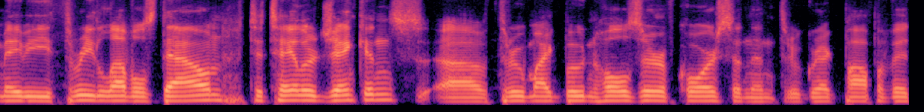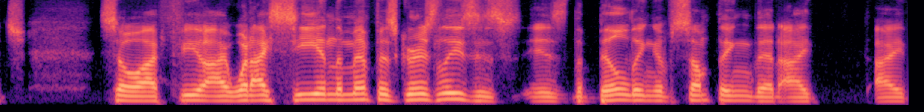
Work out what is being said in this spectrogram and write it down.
maybe three levels down to Taylor Jenkins uh, through Mike Budenholzer, of course, and then through Gregg Popovich. So I feel I what I see in the Memphis Grizzlies is is the building of something that I I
